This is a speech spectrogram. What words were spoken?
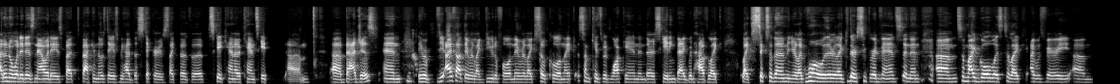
i don't know what it is nowadays but back in those days we had the stickers like the the skate canada CanSkate um, uh, badges and yeah. they were i thought they were like beautiful and they were like so cool and like some kids would walk in and their skating bag would have like like six of them and you're like whoa they're like they're super advanced and then um, so my goal was to like i was very um,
